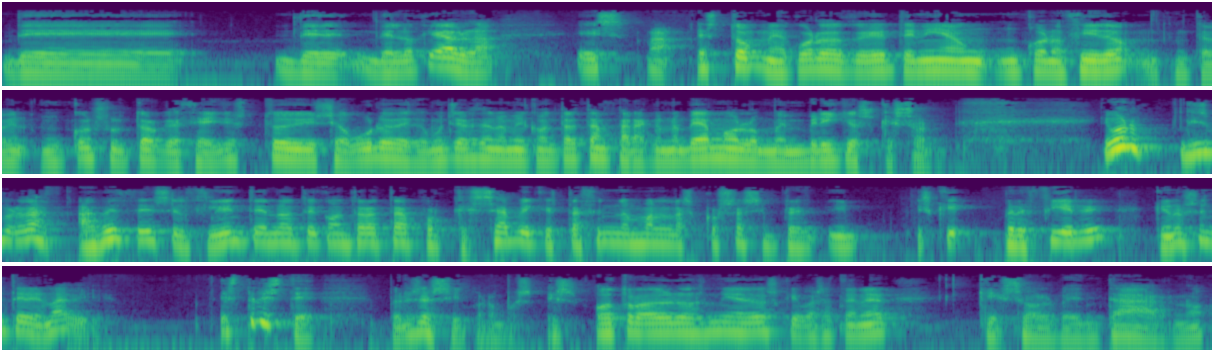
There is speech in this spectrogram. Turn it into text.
de, de lo que habla es esto me acuerdo que yo tenía un, conocido también un consultor que decía yo estoy seguro de que muchas veces no me contratan para que no veamos los membrillos que son Y bueno, es verdad, a veces el cliente no te contrata porque sabe que está haciendo mal las cosas y, es que prefiere que no se entere nadie. Es triste, pero es así. Bueno, pues es otro de los miedos que vas a tener que solventar, ¿no?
